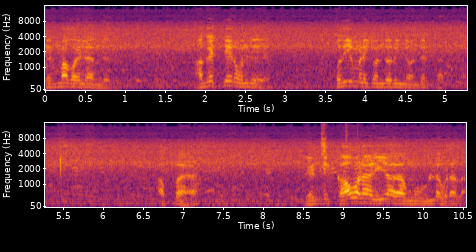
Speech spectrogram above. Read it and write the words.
பெருமா கோயிலாக இருந்தது. அகத்தியர் வந்து புதியமலைக்கு வந்தவர் இங்கே வந்திருக்கார். அப்போ ரெண்டு காவலாளியை அவங்க உள்ளே விடலை.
